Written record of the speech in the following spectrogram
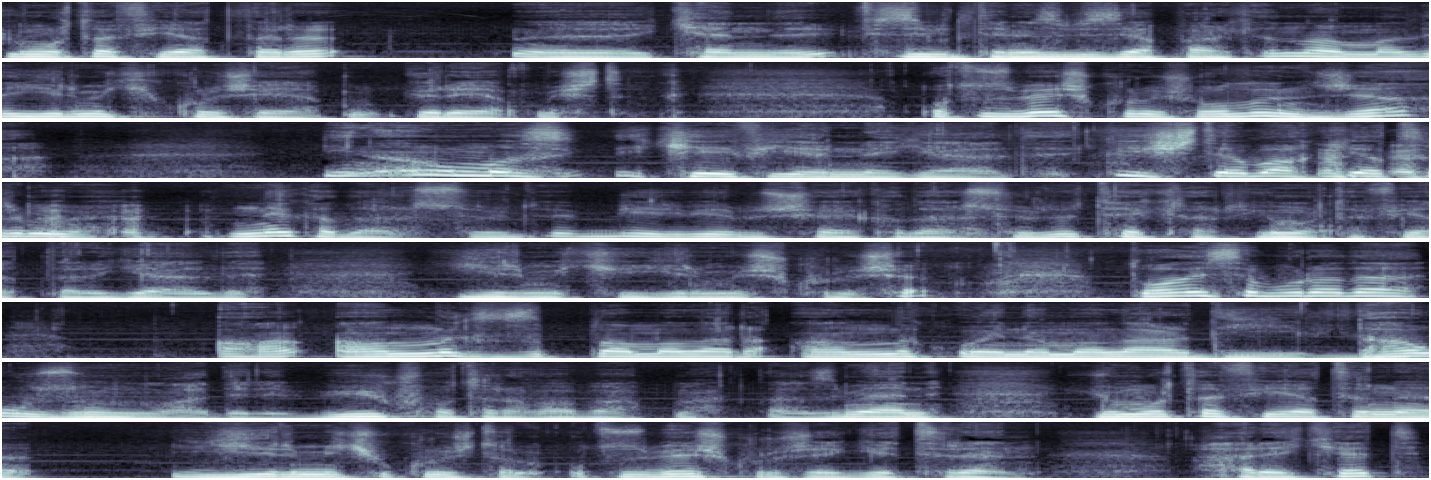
Yumurta fiyatları e, kendi fizibilitemizi biz yaparken normalde 22 kuruşa yap, göre yapmıştık. 35 kuruş olunca inanılmaz keyfi yerine geldi. İşte bak yatırım ne kadar sürdü? Bir, bir buçuk ay kadar sürdü. Tekrar yumurta fiyatları geldi 22-23 kuruşa. Dolayısıyla burada anlık zıplamalar, anlık oynamalar değil. Daha uzun vadeli, büyük fotoğrafa bakmak lazım. Yani yumurta fiyatını 22 kuruştan 35 kuruşa getiren hareket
